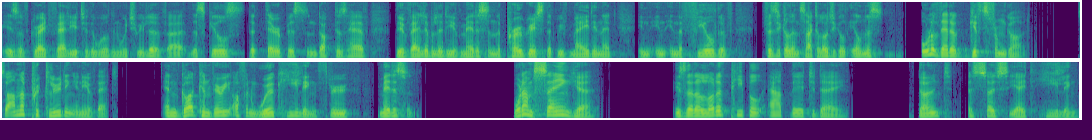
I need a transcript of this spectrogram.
is of great value to the world in which we live. Uh, the skills that therapists and doctors have, the availability of medicine, the progress that we've made in, that, in, in, in the field of physical and psychological illness, all of that are gifts from God. So I'm not precluding any of that. And God can very often work healing through medicine. What I'm saying here is that a lot of people out there today don't associate healing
